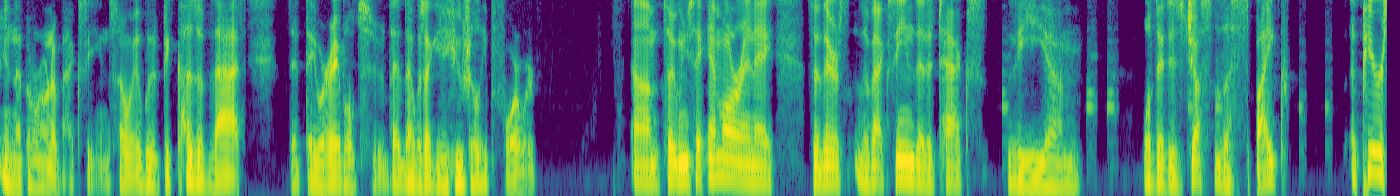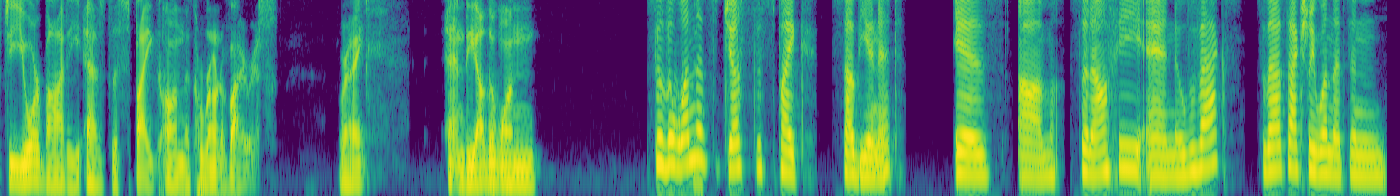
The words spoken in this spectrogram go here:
in the corona vaccine. So it was because of that that they were able to. That, that was like a huge leap forward. Um, so when you say mRNA, so there's the vaccine that attacks the, um, well, that is just the spike appears to your body as the spike on the coronavirus, right? And the other one So the one that's just the spike subunit is um, Sanofi and Novavax. So that's actually one that's in,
